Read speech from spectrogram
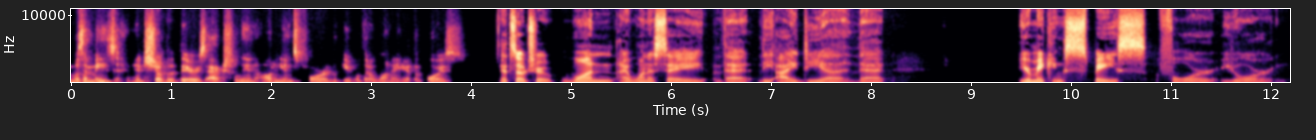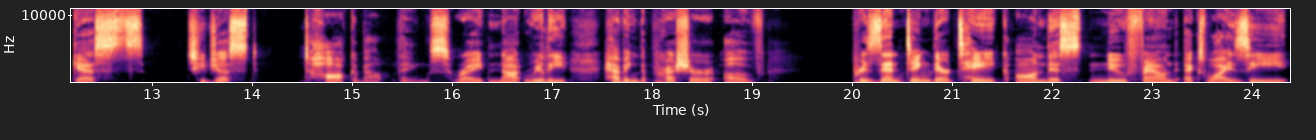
was amazing. It showed that there's actually an audience for it and people that want to hear the voice. That's so true. One, I want to say that the idea that you're making space for your guests to just talk about things, right? Not really having the pressure of presenting their take on this newfound XYZ,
